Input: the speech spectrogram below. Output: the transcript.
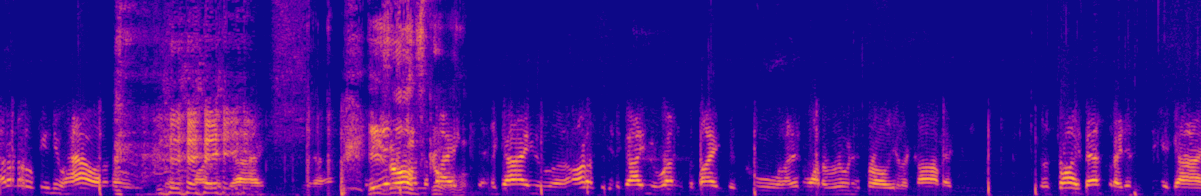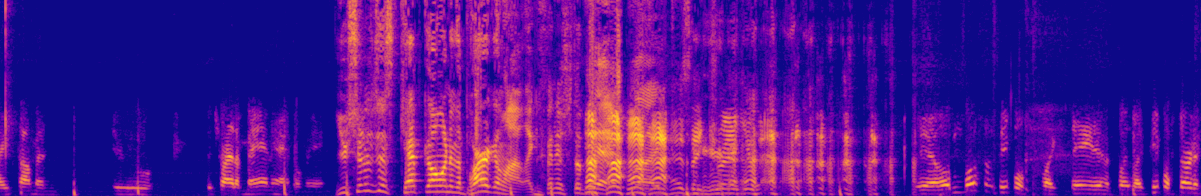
I don't know if he knew how. I don't know. If he was a smart guy. Yeah. He's didn't old run the school. mic, and the guy who, uh, honestly, the guy who runs the mic is cool, and I didn't want to ruin it for all the other comics. so it's probably best that I didn't see a guy coming to to try to manhandle me. You should have just kept going in the parking lot, like finish the bit. like- As they drag you Yeah, well, most of the people like stayed in the place. Like people started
